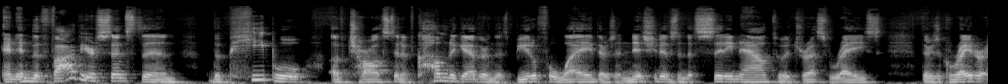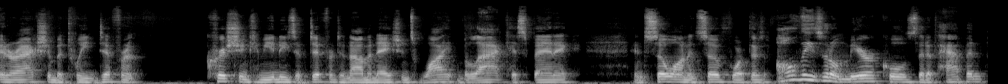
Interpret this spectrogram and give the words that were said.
And in the five years since then, the people of Charleston have come together in this beautiful way. There's initiatives in the city now to address race. There's greater interaction between different Christian communities of different denominations white, black, Hispanic, and so on and so forth. There's all these little miracles that have happened,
